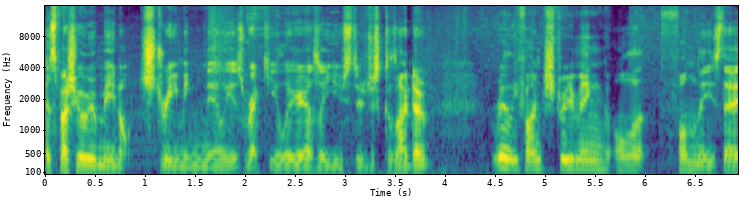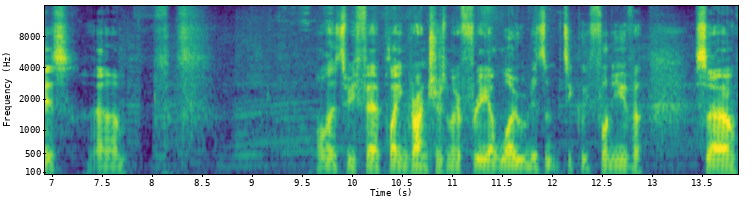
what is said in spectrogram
Especially with me not streaming nearly as regularly as I used to, just because I don't really find streaming all that fun these days. Um, although, to be fair, playing Gran Turismo 3 alone isn't particularly fun either. So,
